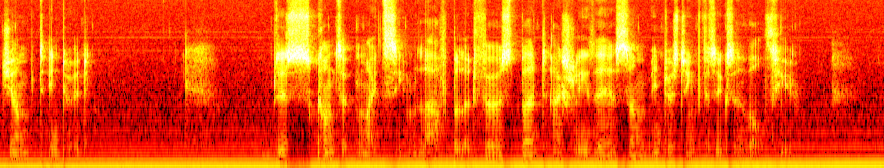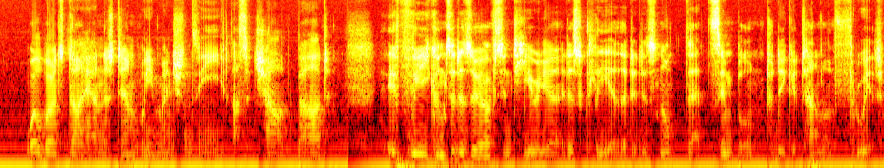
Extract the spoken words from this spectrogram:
jumped into it. This concept might seem laughable at first, but actually there's some interesting physics involved here. Well, Burns I understand why you mentioned the as a child part. If we consider the Earth's interior, it is clear that it is not that simple to dig a tunnel through it.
